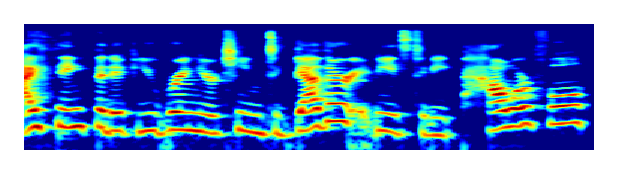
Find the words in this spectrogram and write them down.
I think that if you bring your team together, it needs to be powerful.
